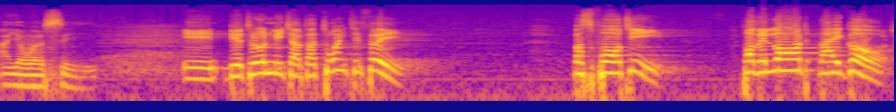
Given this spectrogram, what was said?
and you will see. In Deuteronomy chapter 23, verse 14, For the Lord thy God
